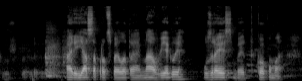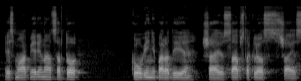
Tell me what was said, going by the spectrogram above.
kur arī jāsaprot spēlētājiem. Nav viegli uzreiz, bet kopumā esmu apmierināts ar to, ko viņi parādīja šajos apstākļos, šajās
